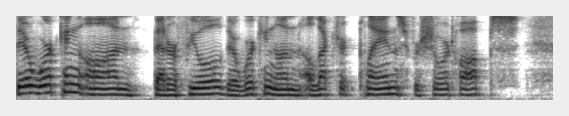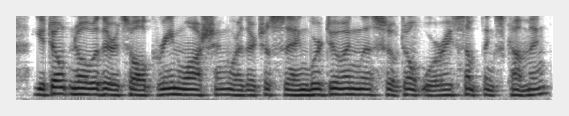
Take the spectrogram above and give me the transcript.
They're working on better fuel, they're working on electric planes for short hops. You don't know whether it's all greenwashing, where they're just saying, we're doing this, so don't worry, something's coming.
